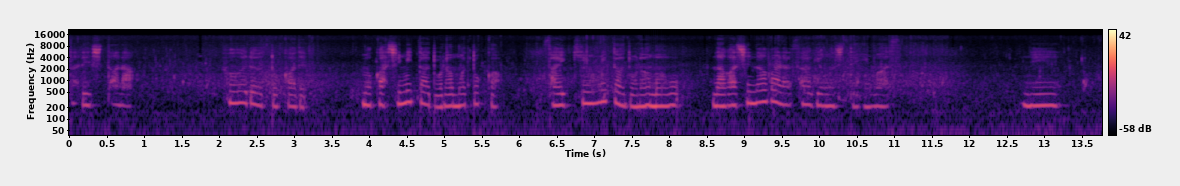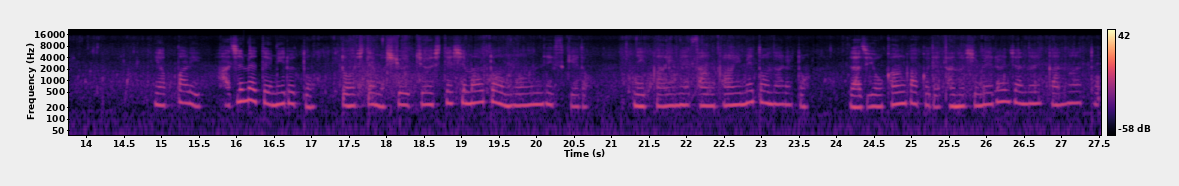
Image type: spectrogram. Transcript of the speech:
たりしたら Hulu とかで昔見たドラマとか最近見たドラマを流しながら作業しています。ねえ。やっぱり初めて見るとどうしても集中してしまうと思うんですけど2回目3回目となるとラジオ感覚で楽しめるんじゃないかなと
